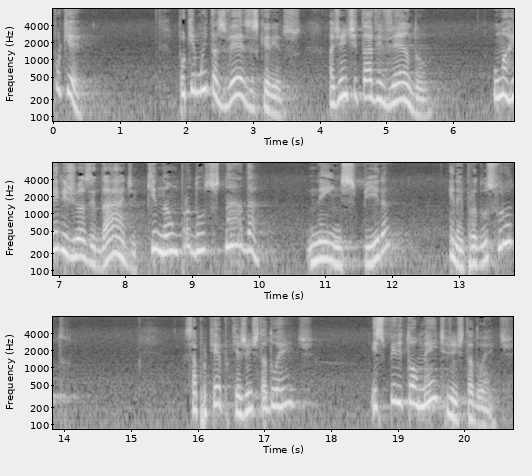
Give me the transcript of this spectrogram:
Por quê? Porque muitas vezes, queridos, a gente está vivendo uma religiosidade que não produz nada, nem inspira e nem produz fruto. Sabe por quê? Porque a gente está doente. Espiritualmente a gente está doente.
